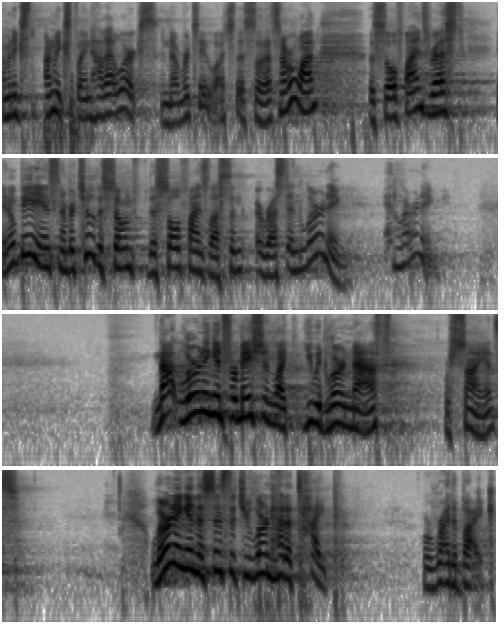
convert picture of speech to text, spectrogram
I'm going to explain how that works. Number two, watch this. So that's number one. The soul finds rest in obedience. Number two, the soul, the soul finds rest in, rest in learning. In learning. Not learning information like you would learn math or science. Learning in the sense that you learn how to type or ride a bike.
